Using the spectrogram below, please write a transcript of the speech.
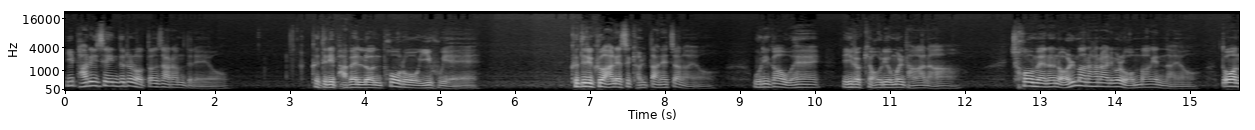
이 바리새인들은 어떤 사람들이에요? 그들이 바벨론 포로 이후에 그들이 그 안에서 결단했잖아요. 우리가 왜 이렇게 어려움을 당하나? 처음에는 얼마나 하나님을 원망했나요? 또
